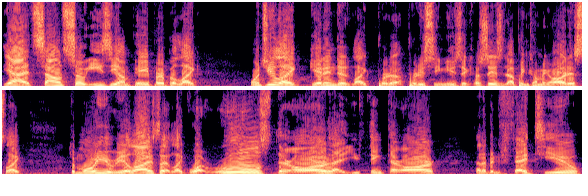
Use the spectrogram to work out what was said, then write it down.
yeah, it sounds so easy on paper, but like once you like get into like produ- producing music, especially as an up and coming artist, like the more you realize that like what rules there are that you think there are that have been fed to you,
